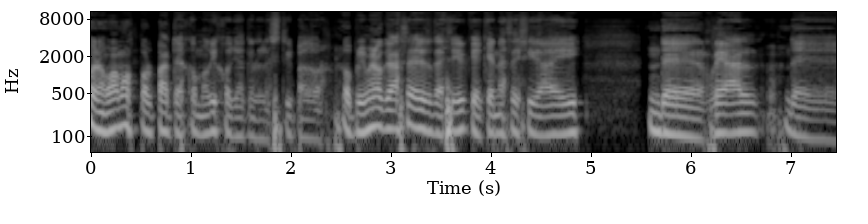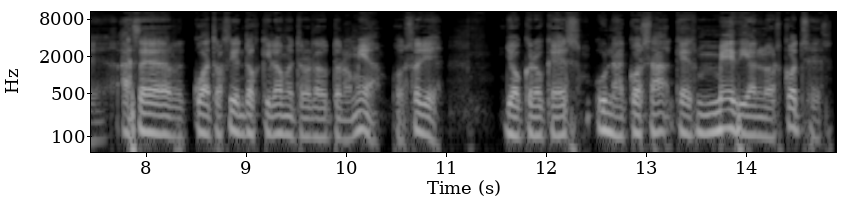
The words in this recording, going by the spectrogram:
Bueno, vamos por partes, como dijo Jack el Estripador. Lo primero que hace es decir que qué necesidad hay de real de hacer 400 kilómetros de autonomía. Pues oye, yo creo que es una cosa que es media en los coches.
